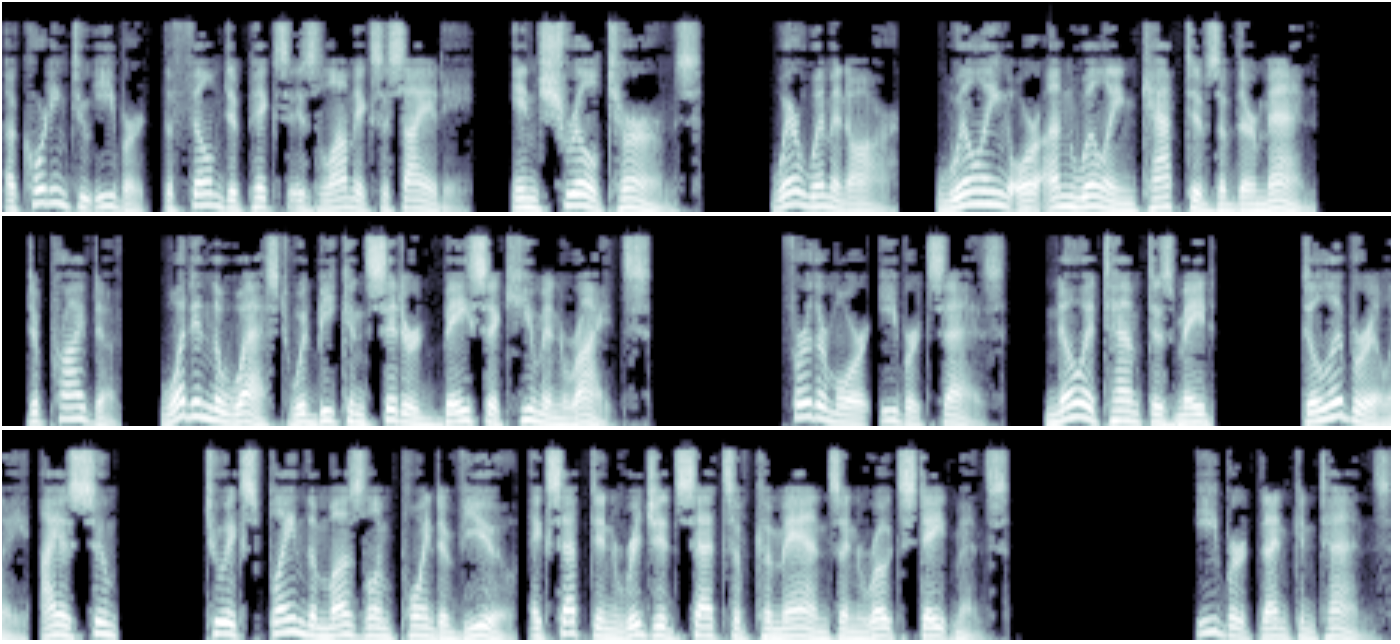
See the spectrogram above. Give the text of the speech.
According to Ebert, the film depicts Islamic society, "...in shrill terms", where women are "...willing or unwilling captives of their men", deprived of what in the West would be considered basic human rights. Furthermore, Ebert says, no attempt is made deliberately, I assume to explain the Muslim point of view, except in rigid sets of commands and rote statements." Ebert then contends,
